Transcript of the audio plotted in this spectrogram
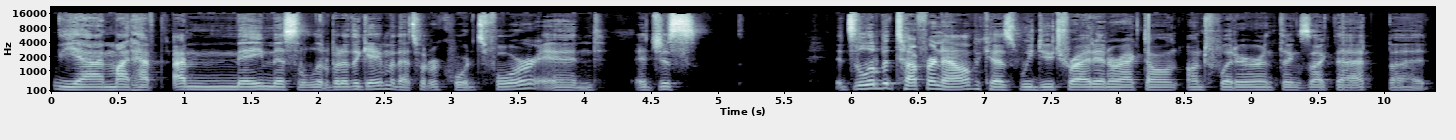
yeah, I might have I may miss a little bit of the game, but that's what records for, and it just it's a little bit tougher now because we do try to interact on on Twitter and things like that, but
